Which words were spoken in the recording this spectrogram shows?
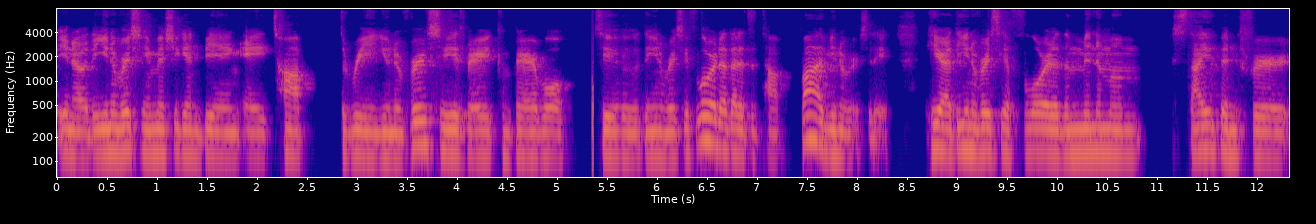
you know, the University of Michigan being a top three university is very comparable to the University of Florida, that it's a top five university. Here at the University of Florida, the minimum stipend for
